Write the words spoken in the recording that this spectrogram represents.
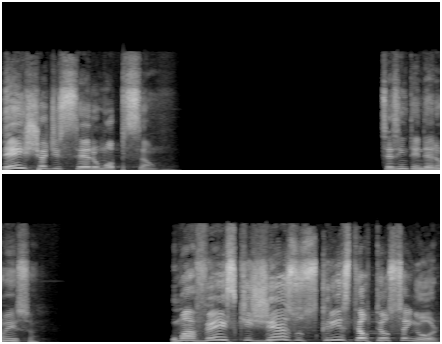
deixa de ser uma opção. Vocês entenderam isso? Uma vez que Jesus Cristo é o teu Senhor,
